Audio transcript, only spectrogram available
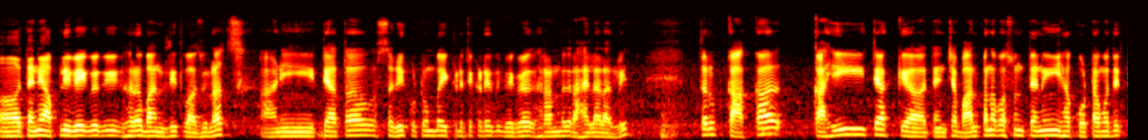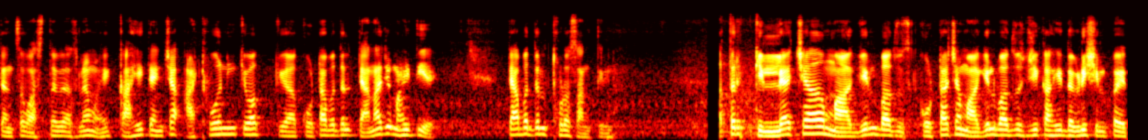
त्याने आपली वेगवेगळी घरं बांधलीत बाजूलाच आणि ते आता सगळी कुटुंब इकडे तिकडे वेगवेगळ्या घरांमध्ये राहायला लागलीत. तर काका काही त्या क- त्यांच्या बालपणापासून त्यांनी ह्या कोटामध्ये त्यांचं वास्तव्य असल्यामुळे काही त्यांच्या आठवणी किंवा क- कोटाबद्दल त्यांना जी माहिती आहे त्याबद्दल थोडं सांगतील. तर किल्ल्याच्या मागील बाजूस कोटाच्या मागील बाजूस जी काही दगडी शिल्प आहेत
